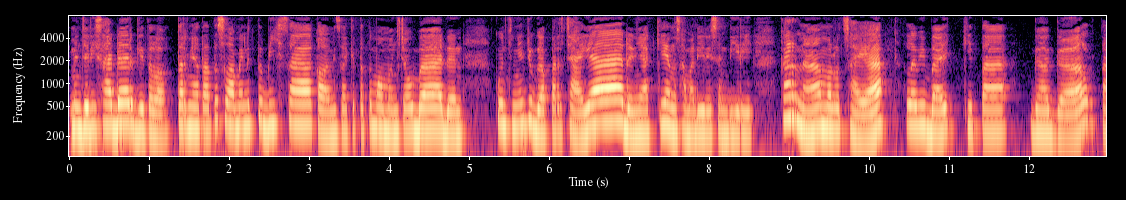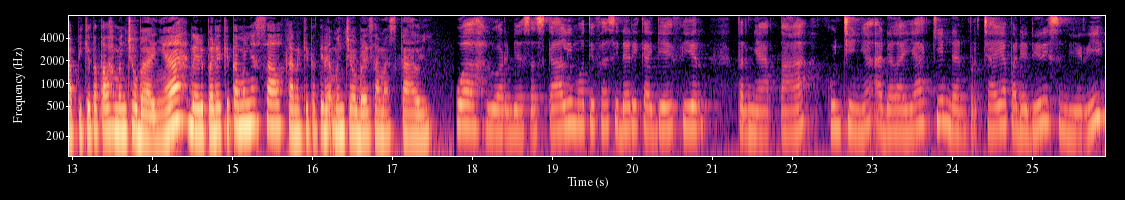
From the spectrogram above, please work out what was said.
menjadi sadar gitu loh, ternyata tuh selama ini tuh bisa, kalau misalnya kita tuh mau mencoba dan kuncinya juga percaya dan yakin sama diri sendiri. Karena menurut saya lebih baik kita gagal tapi kita telah mencobanya daripada kita menyesal karena kita tidak mencoba sama sekali. Wah, luar biasa sekali motivasi dari Kak Gevir. Ternyata kuncinya adalah yakin dan percaya pada diri sendiri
